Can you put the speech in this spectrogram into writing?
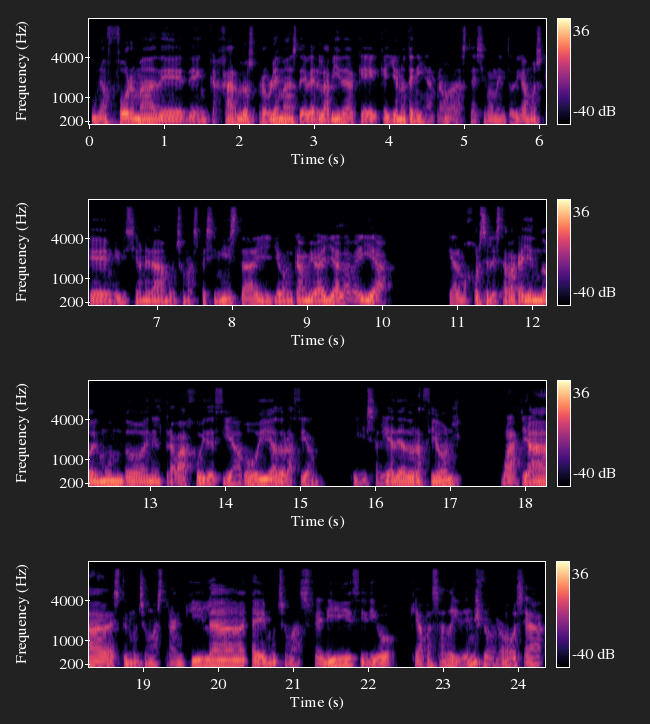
una forma de, encajar los problemas, de ver la vida que, que, yo no tenía, ¿no? Hasta ese momento. Digamos que mi visión era mucho más pesimista y yo en cambio a ella la veía que a lo mejor se le estaba cayendo el mundo en el trabajo y decía, voy a adoración. Y salía de adoración, Buah, ya estoy mucho más tranquila, eh, mucho más feliz y digo, ¿qué ha pasado ahí dentro, no? O sea,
